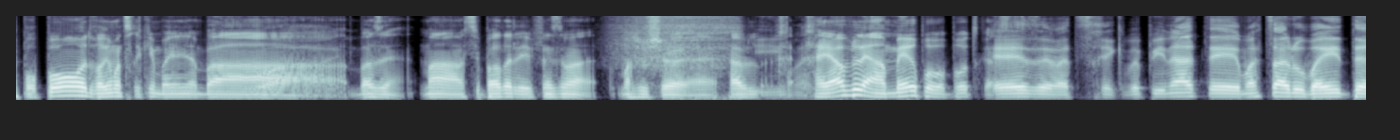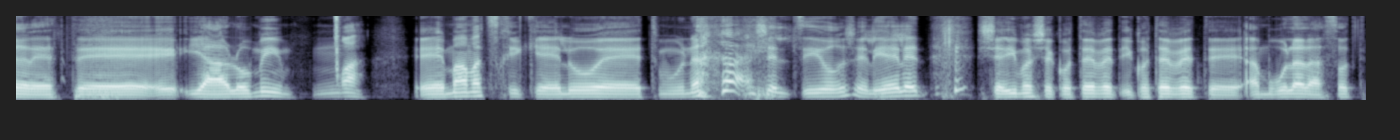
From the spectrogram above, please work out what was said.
אפרופו דברים מצחיקים בעניין. בזה. מה, סיפרת לי לפני זה משהו שחייב להיאמר פה בפודקאסט. איזה מצחיק. בפינת אה, מצאנו באינטרנט אה, יהלומים. אה, מה מצחיק? העלו תמונה של ציור של ילד, של אימא שכותבת, היא כותבת, אמרו לה לעשות,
